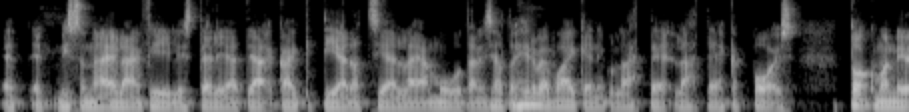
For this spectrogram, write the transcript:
että et missä on nämä eläinfiilistelijät ja kaikki tiedot siellä ja muuta, niin sieltä on hirveän vaikea niin kuin lähteä, lähteä ehkä pois. Tokmanin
